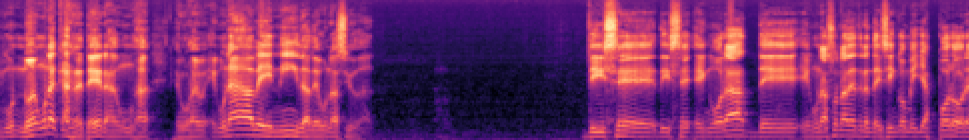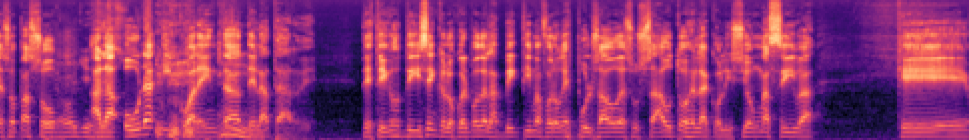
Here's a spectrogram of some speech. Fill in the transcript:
no en una carretera, en, una avenida de una ciudad. Dice, dice, en hora de, en una zona de 35 millas por hora, eso pasó a las 1 y 40 de la tarde. Testigos dicen que los cuerpos de las víctimas fueron expulsados de sus autos en la colisión masiva que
